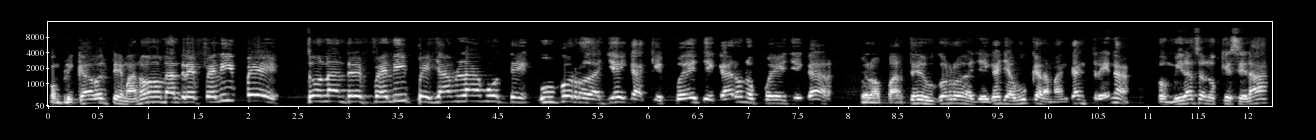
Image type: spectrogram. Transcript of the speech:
Complicado el tema, ¿no, don Andrés Felipe? Don Andrés Felipe, ya hablamos de Hugo Rodallega, que puede llegar o no puede llegar. Pero aparte de Hugo Rodallega, ya Bucaramanga entrena. Pues miras a lo que será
